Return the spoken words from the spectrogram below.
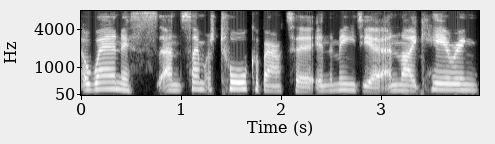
awareness and so much talk about it in the media, and like hearing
